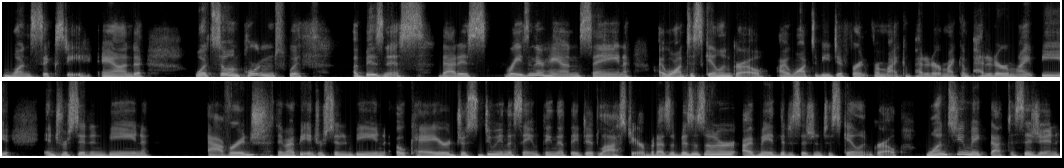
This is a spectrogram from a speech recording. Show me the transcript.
160. And what's so important with a business that is raising their hand saying, I want to scale and grow. I want to be different from my competitor. My competitor might be interested in being average. They might be interested in being okay or just doing the same thing that they did last year. But as a business owner, I've made the decision to scale and grow. Once you make that decision,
